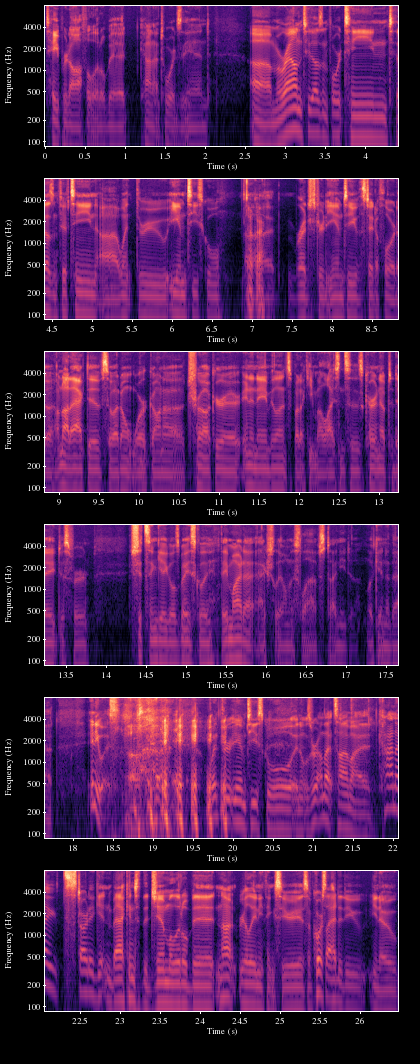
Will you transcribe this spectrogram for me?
tapered off a little bit, kind of towards the end. Um, around 2014, 2015, uh, I went through EMT school. Okay. Uh, registered EMT with the state of Florida. I'm not active, so I don't work on a truck or in an ambulance, but I keep my licenses current up to date just for shits and giggles, basically. They might have actually almost lapsed. I need to look into that. Anyways, uh, went through EMT school, and it was around that time I kind of started getting back into the gym a little bit. Not really anything serious. Of course, I had to do you know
